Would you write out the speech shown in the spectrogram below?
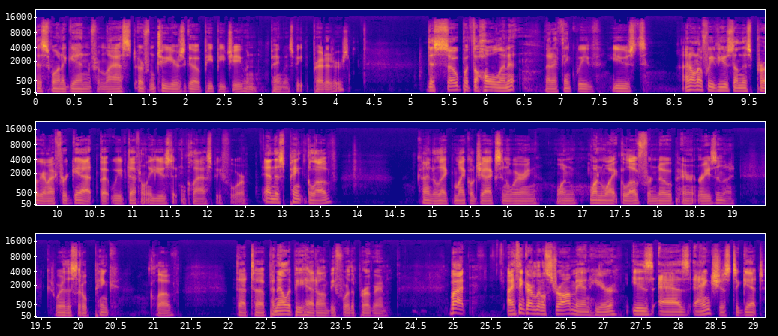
This one again from last or from two years ago, PPG, when Penguins beat the Predators. This soap with the hole in it that I think we've used. I don't know if we've used on this program, I forget, but we've definitely used it in class before. And this pink glove, kind of like Michael Jackson wearing one one white glove for no apparent reason. I could wear this little pink glove that uh, Penelope had on before the program. But I think our little straw man here is as anxious to get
